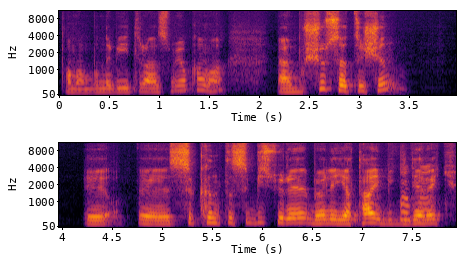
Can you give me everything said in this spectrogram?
Tamam bunda bir itirazım yok ama yani bu şu satışın e, e, sıkıntısı bir süre böyle yatay bir giderek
